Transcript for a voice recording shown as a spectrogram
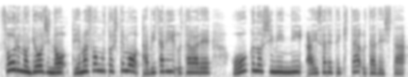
ソウルの行事のテーマソングとしてもたびたび歌われ、多くの市民に愛されてきた歌でした。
